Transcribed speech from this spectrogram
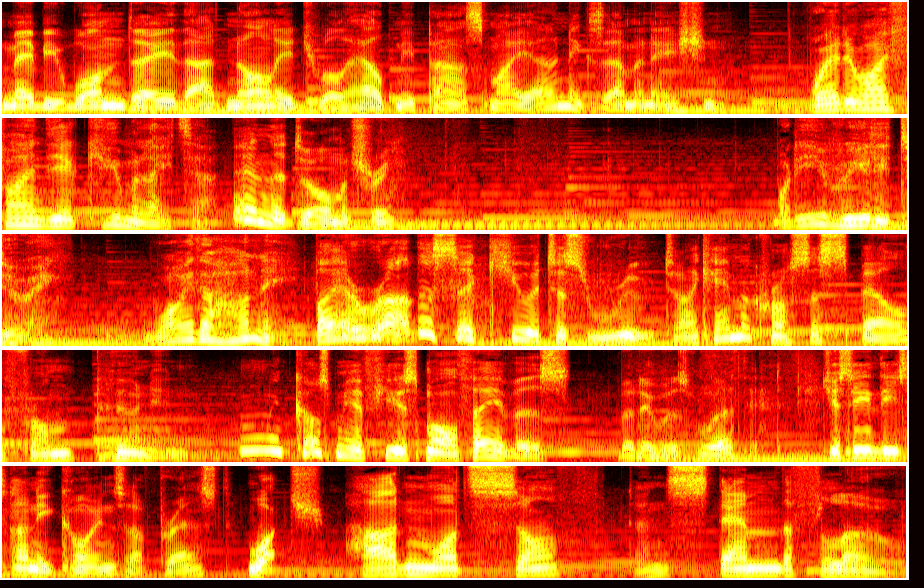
Maybe one day that knowledge will help me pass my own examination. Where do I find the accumulator? In the dormitory. What are you really doing? Why the honey? By a rather circuitous route, I came across a spell from Punin. Mm, it cost me a few small favors, but it was worth it. Do you see these honey coins I've pressed? Watch. Harden what's soft and stem the flow.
